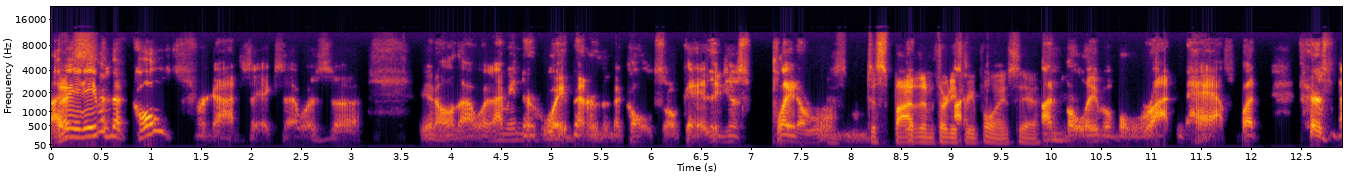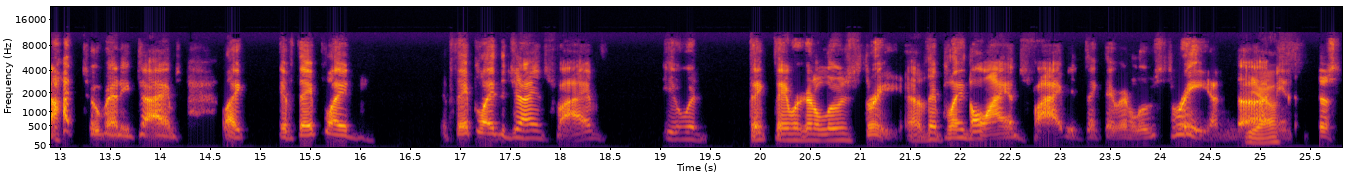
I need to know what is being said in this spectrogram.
I mean, even the Colts, for God's sakes, that was, uh, you know, that was. I mean, they're way better than the Colts. Okay, they just played a just spotted them thirty three points. Yeah, unbelievable rotten half. But there's not too many times like if they played if they played the Giants five, you would think they were going to lose three. if they played the Lions five, you'd think they were going to lose three. And uh, yeah. I mean, just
